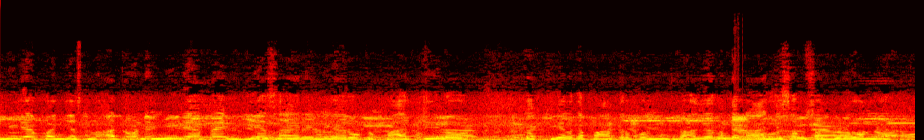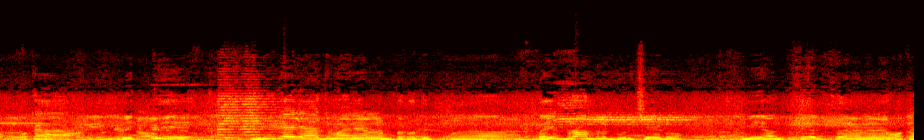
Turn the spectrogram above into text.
మీడియా పనిచేస్తుంది. అటువంటి మీడియాపై విజయసాయి రెడ్డి గారు ఒక పార్టీలో ఒక కీలక పాత్ర పోషించడం అదేవిధంగా రాజ్యసభ సభ్యుడిగా ఉన్న ఒక వ్యక్తి మీడియా యాజమాన్యాలను భయభ్రాంతులకు గురి చేయడం మీ అంతు తేల్చుకోనని ఒక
